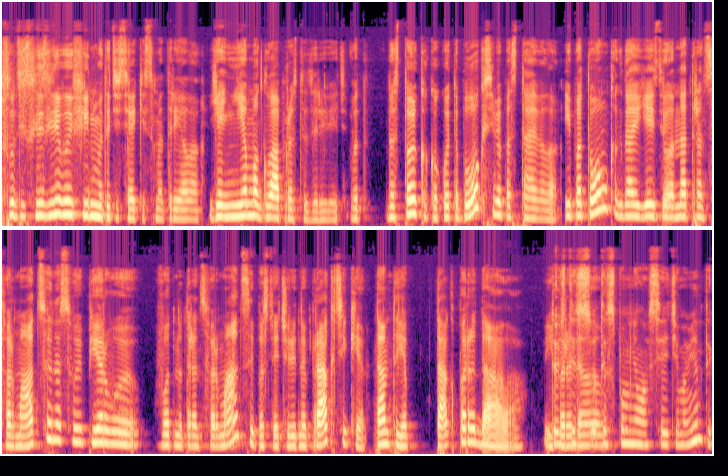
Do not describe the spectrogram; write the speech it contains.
Слезливые фильмы эти всякие смотрела. Я не могла просто зареветь. Вот настолько какой-то блок себе поставила. И потом, когда я ездила на трансформацию, на свою первую, вот на трансформации после очередной практики, там-то я так порыдала. И То есть ты, ты вспомнила все эти моменты,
